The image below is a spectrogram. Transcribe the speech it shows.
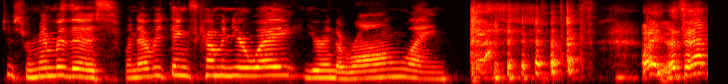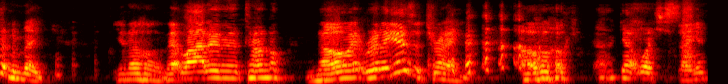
Just remember this when everything's coming your way, you're in the wrong lane. hey, that's happened to me. You know, that light in the tunnel? No, it really is a train. oh, I got what you're saying.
